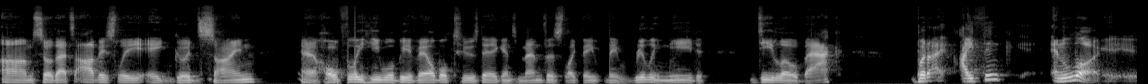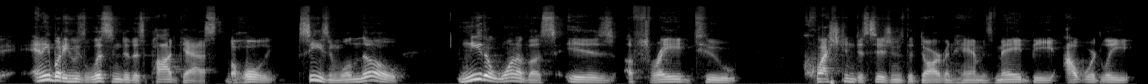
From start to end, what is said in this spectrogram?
um, so that's obviously a good sign. Uh, hopefully, he will be available Tuesday against Memphis. Like they they really need D'Lo back. But I I think and look, anybody who's listened to this podcast the whole season will know neither one of us is afraid to question decisions that Darvin Ham has made, be outwardly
